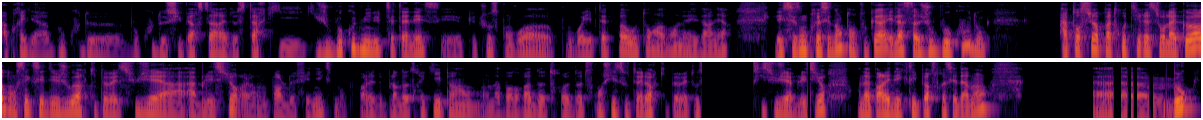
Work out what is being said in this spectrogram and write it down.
après, il y a beaucoup de, beaucoup de superstars et de stars qui, jouent beaucoup de minutes cette année. C'est quelque chose qu'on voit, qu'on voyait peut-être pas autant avant l'année dernière. Les saisons précédentes, en tout cas. Et là, ça joue beaucoup. Donc, Attention à pas trop tirer sur la corde. On sait que c'est des joueurs qui peuvent être sujets à, blessures. Alors on parle de Phoenix, mais on peut parler de plein d'autres équipes. Hein. On, abordera d'autres franchises tout à l'heure qui peuvent être aussi, sujets à blessures. On a parlé des Clippers précédemment. Euh, donc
